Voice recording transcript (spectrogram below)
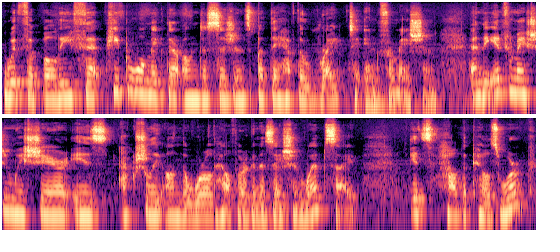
with the belief that people will make their own decisions, but they have the right to information. And the information we share is actually on the World Health Organization website. It's how the pills work,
